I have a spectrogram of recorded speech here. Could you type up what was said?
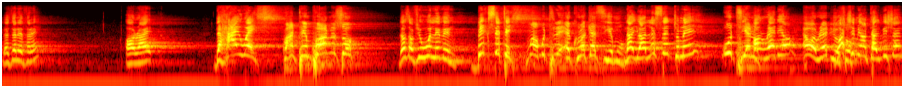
Verse 23. All right. The highways. Those of you who live in big cities. mo a motere ekuro kɛseɛ mu Now you are listening to me on radio, eh, ɛwɔ radio so. watching me on television,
